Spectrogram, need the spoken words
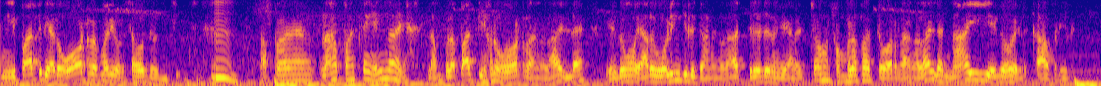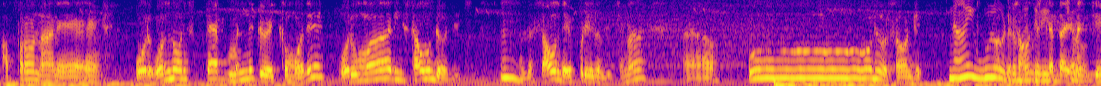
நீ பார்த்துட்டு யாரும் ஓடுற மாதிரி ஒரு சவுண்ட் வந்துச்சு. ம். அப்ப நான் பார்த்தேன் என்ன நம்மள பார்த்து யாரும் ஓடுறாங்களா? இல்ல எதுவும் யாரும் ஒளிஞ்சிருக்கானுங்களா திருடுங்க யாராச்சும் நம்மள பார்த்து ஓடுறாங்களா? இல்ல நாய் ஏதோ இருக்கா அப்படின்னு. அப்புறம் நான் ஒரு ஒன்னொரு ஸ்டெப் முன்னுக்கு வைக்கும் போது ஒரு மாதிரி சவுண்ட் வந்துச்சு. அந்த சவுண்ட் எப்படி இருந்துச்சுன்னா ஊன்னு ஒரு சவுண்டு நாய் அந்த சவுண்ட் மாதிரி எனக்கு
